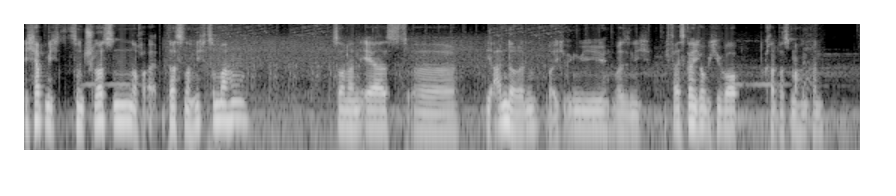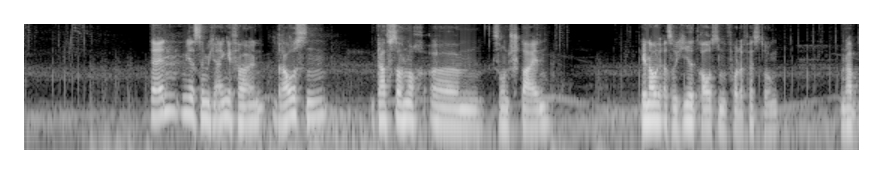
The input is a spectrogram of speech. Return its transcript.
ich habe mich dazu entschlossen, noch das noch nicht zu machen, sondern erst äh, die anderen, weil ich irgendwie, weiß ich nicht, ich weiß gar nicht, ob ich überhaupt gerade was machen kann. Denn mir ist nämlich eingefallen, draußen gab es doch noch ähm, so einen Stein. Genau, also hier draußen vor der Festung. Und hab,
